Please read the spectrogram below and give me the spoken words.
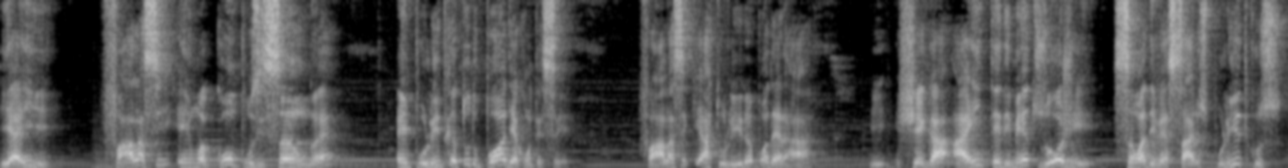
E aí, fala-se em uma composição, não é? Em política tudo pode acontecer. Fala-se que Arthur Lira poderá chegar a entendimentos. Hoje são adversários políticos,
